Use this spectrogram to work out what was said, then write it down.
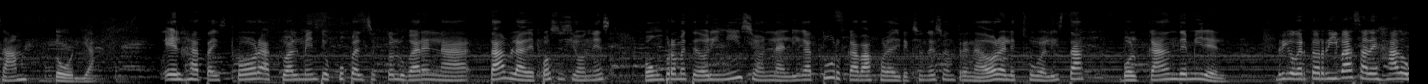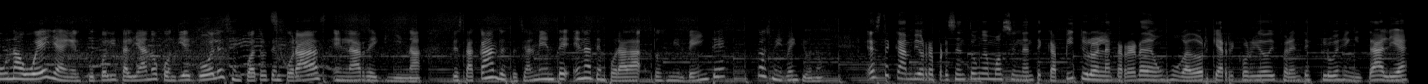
Sampdoria. El Hatayspor actualmente ocupa el sexto lugar en la tabla de posiciones con un prometedor inicio en la liga turca bajo la dirección de su entrenador, el exfutbolista Volcán de Mirel. Rigoberto Rivas ha dejado una huella en el fútbol italiano con 10 goles en cuatro temporadas en la Regina, destacando especialmente en la temporada 2020-2021. Este cambio representa un emocionante capítulo en la carrera de un jugador que ha recorrido diferentes clubes en Italia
